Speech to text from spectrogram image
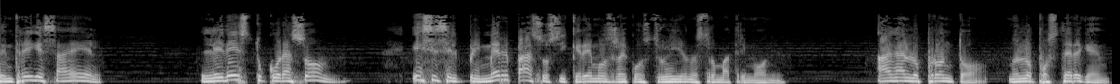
te entregues a Él, le des tu corazón. Ese es el primer paso si queremos reconstruir nuestro matrimonio. Háganlo pronto, no lo posterguen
